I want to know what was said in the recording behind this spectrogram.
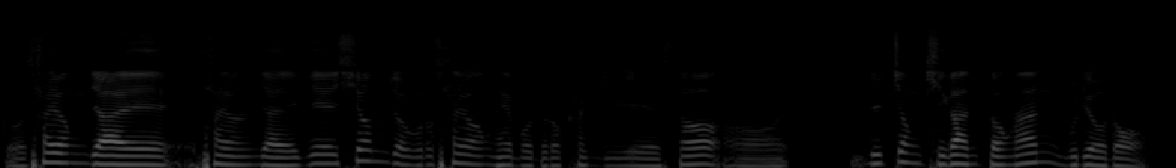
그 사용자의 사용자에게 시험적으로 사용해 보도록 하기 위해서 어, 일정 기간 동안 무료로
